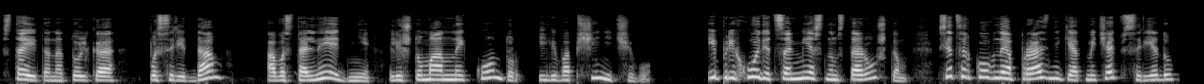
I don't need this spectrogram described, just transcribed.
стоит она только по средам, а в остальные дни лишь туманный контур или вообще ничего. И приходится местным старушкам все церковные праздники отмечать в среду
